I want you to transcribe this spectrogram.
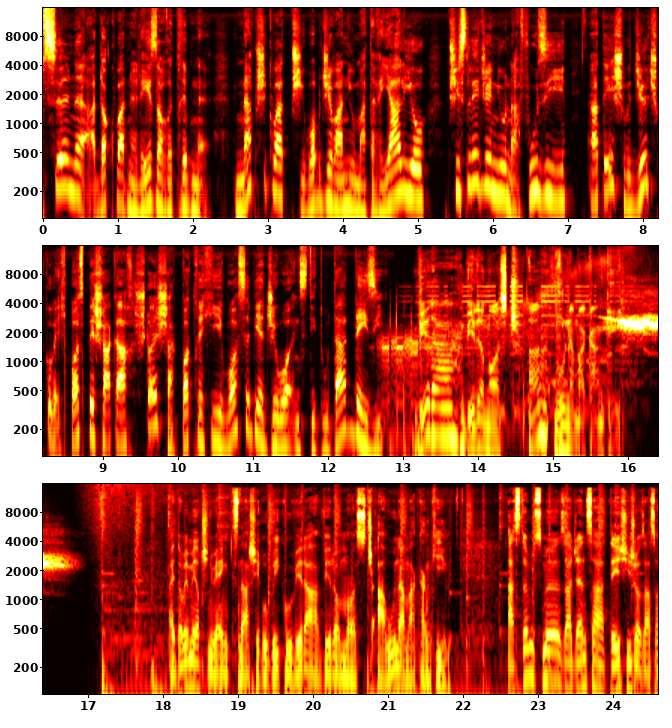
silne a dokładne lasery trybne, na przykład przy obdziewaniu materialiów, przy na fuzji, a też w pospieszakach, što však potrechi w osobie dzieło Instytuta DAISY. Wieda, wiadomość a wunamakanki. A to by Mirčin z naszej rubriku Wieda, wiadomość a wunamakanki. A z tym sme za dženca tež ižo zase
